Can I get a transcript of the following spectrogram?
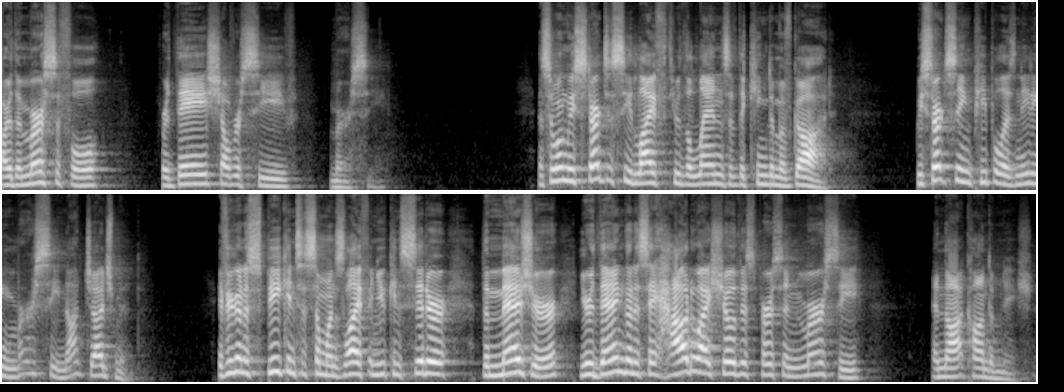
are the merciful, for they shall receive mercy. And so, when we start to see life through the lens of the kingdom of God, we start seeing people as needing mercy, not judgment. If you're going to speak into someone's life and you consider the measure, you're then going to say, How do I show this person mercy and not condemnation?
